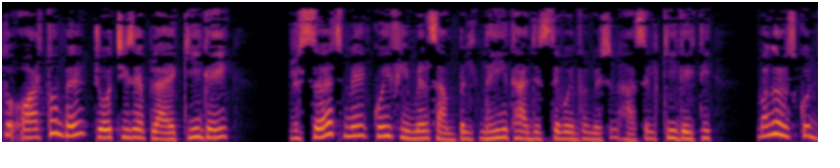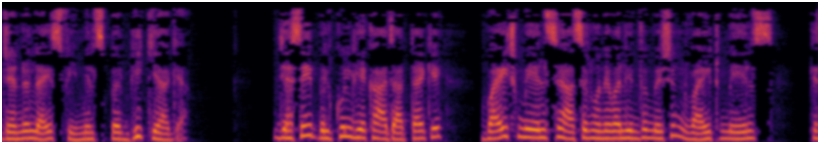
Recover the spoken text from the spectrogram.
تو عورتوں پہ جو چیزیں اپلائی کی گئیں ریسرچ میں کوئی فیمل سیمپل نہیں تھا جس سے وہ انفارمیشن حاصل کی گئی تھی مگر اس کو جنرلائز فیملس پر بھی کیا گیا جیسے بالکل یہ کہا جاتا ہے کہ وائٹ میل سے حاصل ہونے والی انفارمیشن وائٹ میلس کے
